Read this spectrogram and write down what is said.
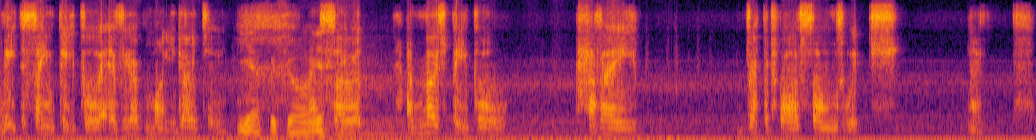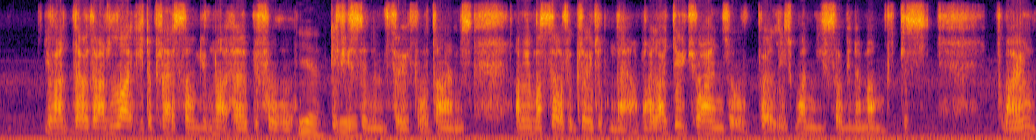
meet the same people at every open mic you go to. Yeah, for sure. And Yeah. so, and most people have a repertoire of songs which, you know, you're, they're, they're unlikely to play a song you've not heard before Yeah, if yeah. you've seen them three or four times. I mean, myself included now. I, I do try and sort of put at least one new song in a month just for my own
